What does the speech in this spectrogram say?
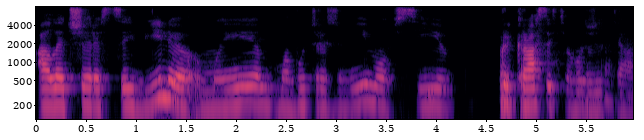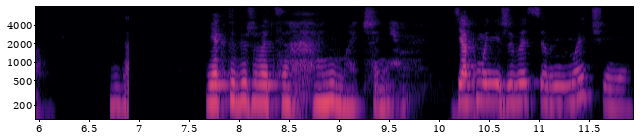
але через цей біль ми, мабуть, розуміємо всі прикраси цього життя. Як тобі живеться в Німеччині? Як мені живеться в Німеччині?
